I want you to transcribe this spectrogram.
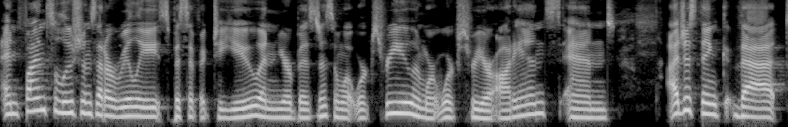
and find solutions that are really specific to you and your business and what works for you and what works for your audience. And I just think that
